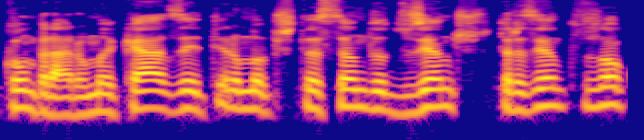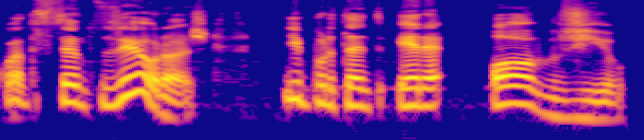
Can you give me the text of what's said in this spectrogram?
comprar uma casa e ter uma prestação de 200, 300 ou 400 euros. E, portanto, era óbvio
